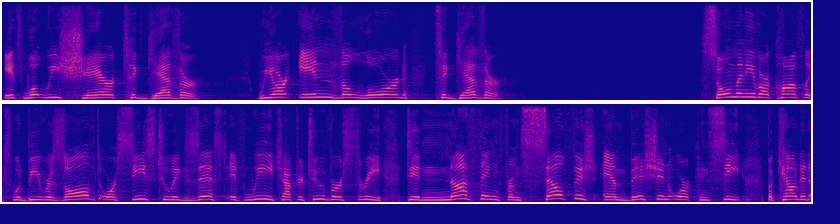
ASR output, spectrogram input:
it's what we share together. We are in the Lord together. So many of our conflicts would be resolved or cease to exist if we, chapter 2, verse 3, did nothing from selfish ambition or conceit, but counted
